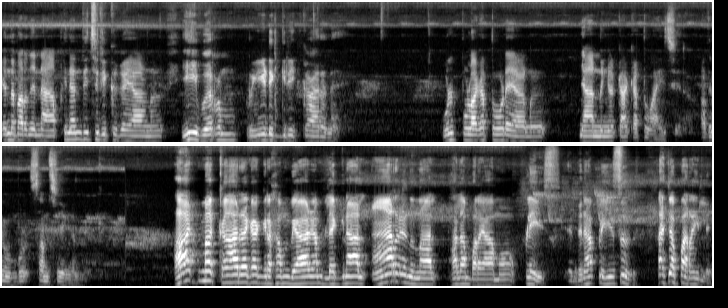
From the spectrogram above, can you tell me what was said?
എന്ന് പറഞ്ഞ് എന്നെ അഭിനന്ദിച്ചിരിക്കുകയാണ് ഈ വെറും പ്രീ ഡിഗ്രിക്കാരനെ ഉൾപ്പുളകത്തോടെയാണ് ഞാൻ നിങ്ങൾക്ക് ആ കത്ത് വായിച്ചു തരാം. അതിനു മുമ്പ് സംശയങ്ങളിലേക്ക് ആത്മകാരക ഗ്രഹം വ്യാഴം ലഗ്നാൽ ആറിൽ നിന്നാൽ ഫലം പറയാമോ? പ്ലീസ് എന്തിനാ പ്ലീസ് ഞാൻ പറയില്ലേ?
